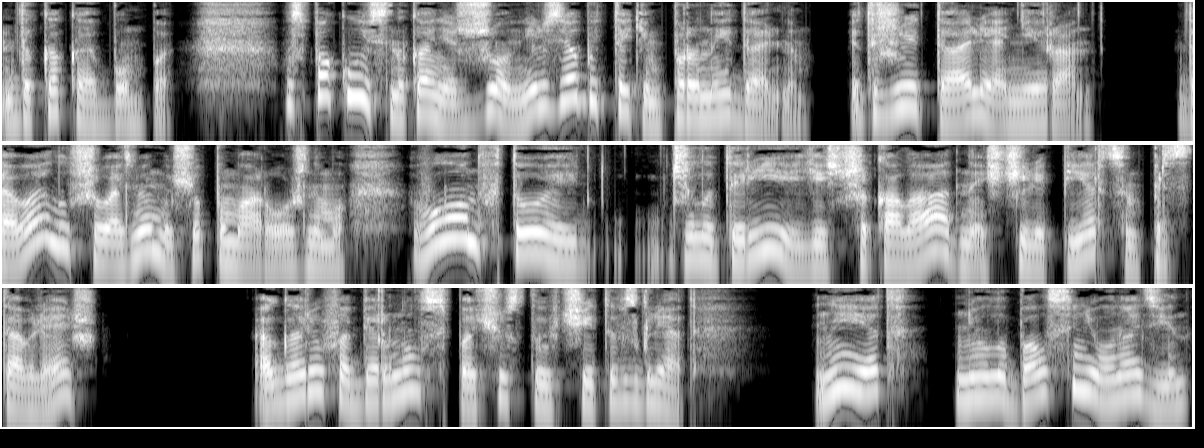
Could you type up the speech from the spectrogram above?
да какая бомба? Успокойся, наконец, Джон, нельзя быть таким параноидальным. Это же Италия, а не Иран. Давай лучше возьмем еще по мороженому. Вон в той джелатерии есть шоколадное с чили-перцем, представляешь? Огарев обернулся, почувствовав чей-то взгляд. Нет, не улыбался не он один.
